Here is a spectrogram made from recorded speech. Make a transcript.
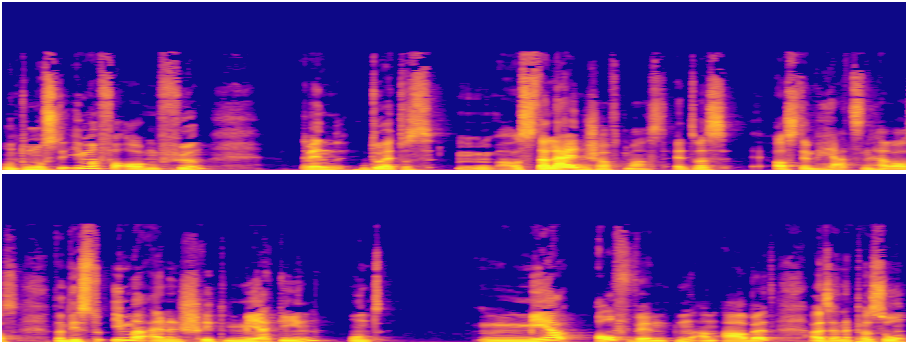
Und du musst dir immer vor Augen führen, wenn du etwas aus der Leidenschaft machst, etwas aus dem Herzen heraus, dann wirst du immer einen Schritt mehr gehen und mehr aufwenden an Arbeit als eine Person,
